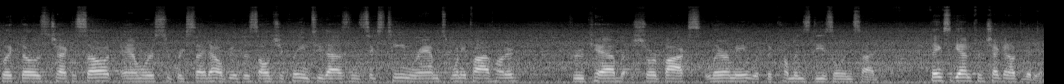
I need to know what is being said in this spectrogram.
Click those, check us out, and we're super excited to help you with this ultra clean 2016 Ram 2500 crew cab short box Laramie with the Cummins diesel inside. Thanks again for checking out the video.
